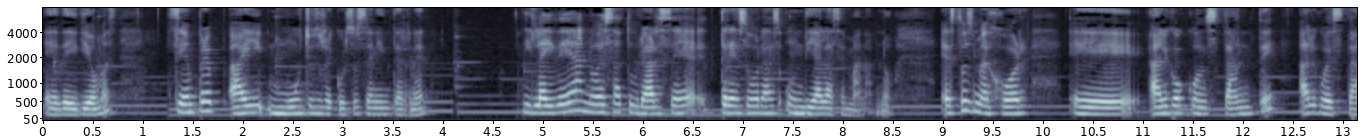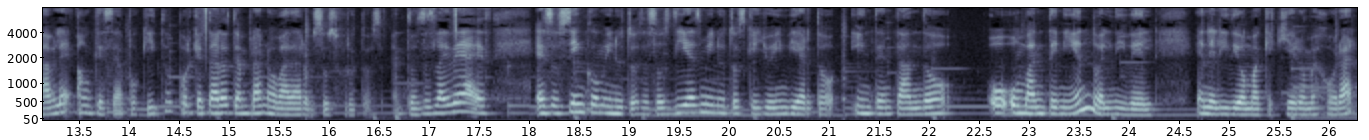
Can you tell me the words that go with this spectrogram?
de idiomas, siempre hay muchos recursos en Internet. Y la idea no es saturarse tres horas un día a la semana, no. Esto es mejor eh, algo constante, algo estable, aunque sea poquito, porque tarde o temprano va a dar sus frutos. Entonces la idea es esos cinco minutos, esos diez minutos que yo invierto intentando o, manteniendo el nivel en el idioma que quiero mejorar,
